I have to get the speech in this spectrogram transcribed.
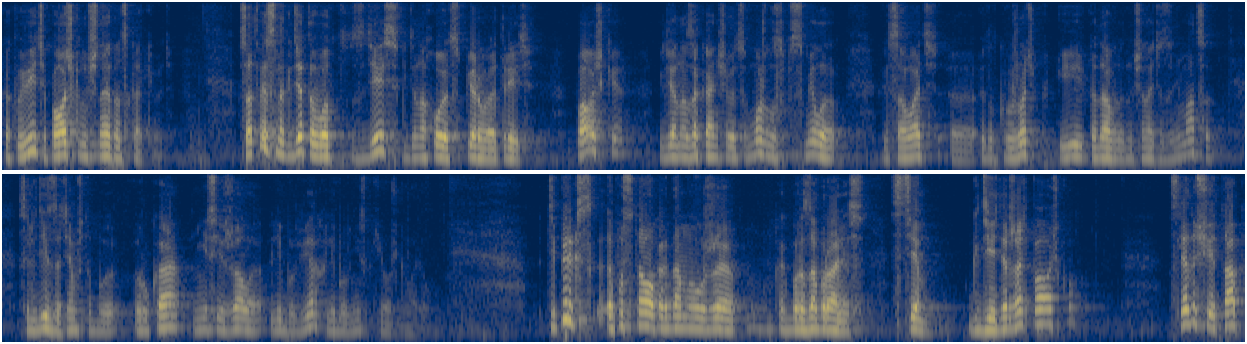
как вы видите, палочка начинает отскакивать. Соответственно, где-то вот здесь, где находится первая треть палочки, где она заканчивается, можно смело рисовать э, этот кружочек. И когда вы начинаете заниматься, следить за тем, чтобы рука не съезжала либо вверх, либо вниз, как я уже говорил. Теперь, после того, когда мы уже как бы разобрались с тем, где держать палочку, Следующий этап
